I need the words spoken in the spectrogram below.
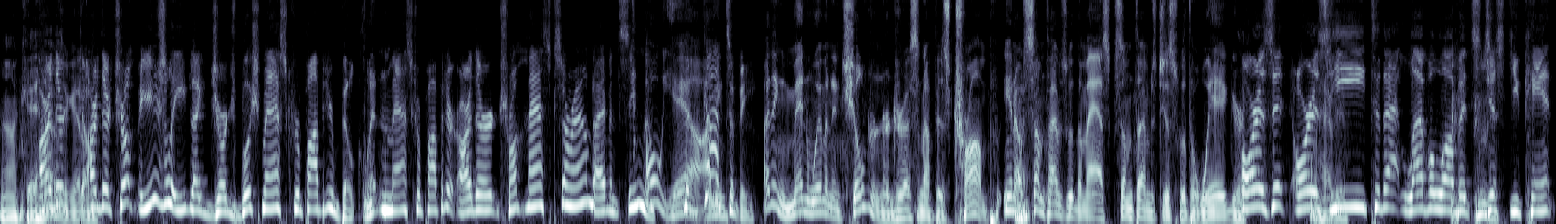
Okay. Are there are there Trump usually like George Bush masks were popular, Bill Clinton masks were popular? Are there Trump masks around? I haven't seen them. Oh yeah, They've I got mean, to be. I think men, women, and children are dressing up as Trump. You know, sometimes with a mask, sometimes just with a wig. Or, Or is it? Or is have you. he to that level of it's just you can't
